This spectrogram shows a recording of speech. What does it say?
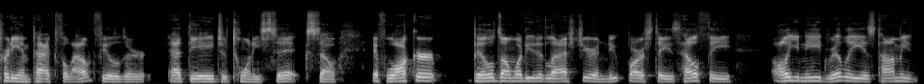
pretty impactful outfielder at the age of 26. So if Walker builds on what he did last year and Nootbaar stays healthy, all you need really is Tommy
